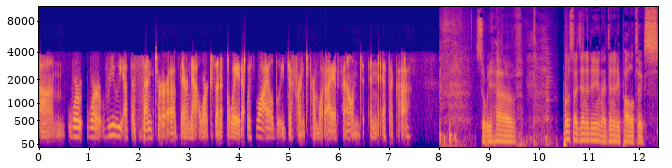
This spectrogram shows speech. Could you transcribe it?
um, were were really at the center of their networks in a way that was wildly different from what I had found in Ithaca. So we have post identity and identity politics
